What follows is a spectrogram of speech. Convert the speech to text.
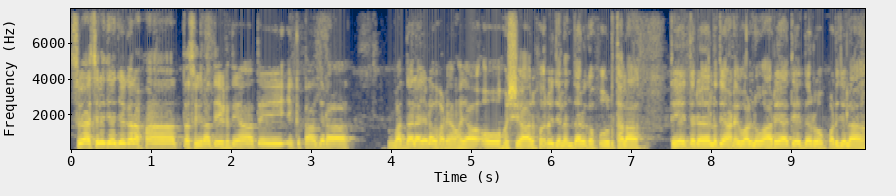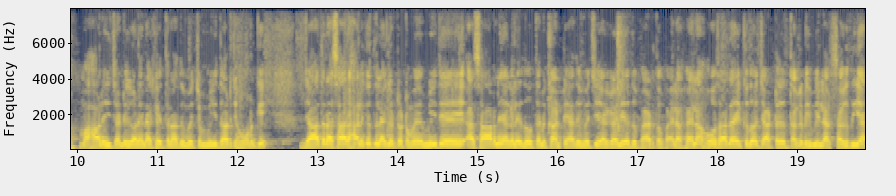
ਸੋ ਇਸ ਲਈ ਦੀਆਂ ਜੇਕਰ ਆਪਾਂ ਤਸਵੀਰਾਂ ਦੇਖਦੇ ਹਾਂ ਤੇ ਇੱਕ ਤਾਂ ਜਿਹੜਾ ਵਾਧਾ ਹੈ ਜਿਹੜਾ ਫੜਿਆ ਹੋਇਆ ਉਹ ਹੁਸ਼ਿਆਰਪੁਰ, ਜਲੰਧਰ, ਕਪੂਰਥਲਾ ਤੇ ਇੱਧਰ ਲੁਧਿਆਣੇ ਵੱਲ ਨੂੰ ਆ ਰਿਹਾ ਤੇ ਇੱਧਰ ਰੋਪੜ ਜ਼ਿਲ੍ਹਾ ਮਹਾਲੀ, ਚੰਡੀਗੜ੍ਹ ਇਹਨਾਂ ਖੇਤਰਾਂ ਦੇ ਵਿੱਚ ਮੀਂਹ ਦਰਜ ਹੋਣਗੇ। ਜ਼ਿਆਦਾਤਰ ਅਸਾਰ ਹਲਕੇ ਤੋਂ ਲੈ ਕੇ ਟੁੱਟਵੇਂ ਮੀਂਹ ਦੇ ਅਸਾਰ ਨੇ ਅਗਲੇ 2-3 ਘੰਟਿਆਂ ਦੇ ਵਿੱਚ ਜਾਂ। ਅਗਲੀ ਦੁਪਹਿਰ ਤੋਂ ਪਹਿਲਾਂ ਪਹਿਲਾਂ ਹੋ ਸਕਦਾ ਇੱਕ ਦੋ ਝੱਟ ਤਗੜੀ ਵੀ ਲੱਗ ਸਕਦੀ ਆ।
